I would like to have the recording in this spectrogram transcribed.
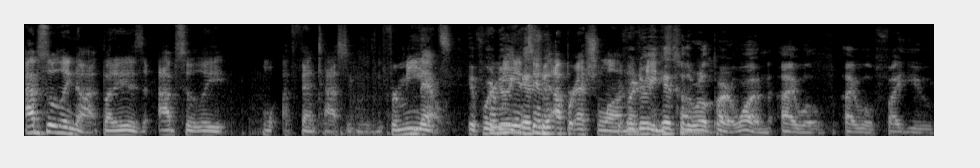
Absolutely not, but it is absolutely a fantastic movie. For me, Now, it's if we're for me doing it's in the upper echelon. If we're doing 80s History of the World. Part One, I will I will fight you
